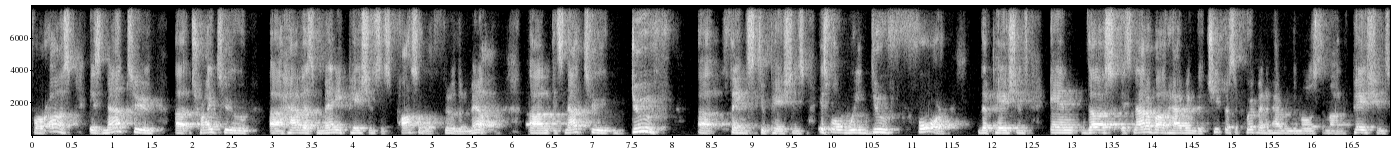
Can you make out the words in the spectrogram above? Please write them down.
for us is not to uh, try to have as many patients as possible through the mill. Um, it's not to do uh, things to patients. It's what we do for the patients. And thus, it's not about having the cheapest equipment and having the most amount of patients,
